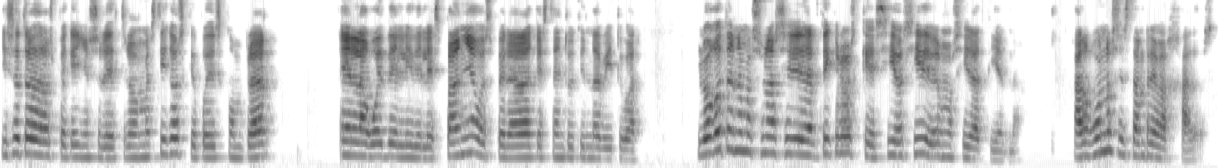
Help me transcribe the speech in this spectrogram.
y es otro de los pequeños electrodomésticos que puedes comprar en la web de Lidl España o esperar a que esté en tu tienda habitual. Luego tenemos una serie de artículos que sí o sí debemos ir a tienda. Algunos están rebajados.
